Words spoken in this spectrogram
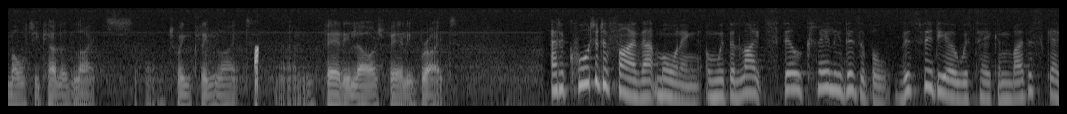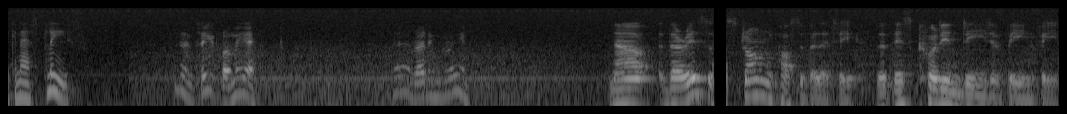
multicoloured lights, uh, twinkling light, um, fairly large, fairly bright. At a quarter to five that morning, and with the lights still clearly visible, this video was taken by the Skegness police. You can see it from here. Yeah, red and green. Now, there is a strong possibility that this could indeed have been Venus.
